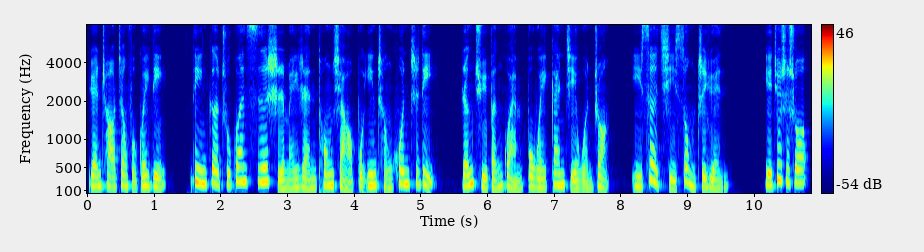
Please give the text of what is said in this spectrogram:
元朝政府规定，令各处官司使媒人通晓不应成婚之地。仍取本馆不为干结文状，以色起讼之源。也就是说，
